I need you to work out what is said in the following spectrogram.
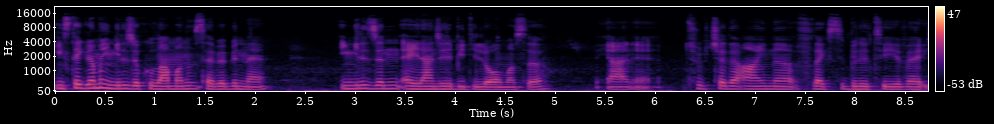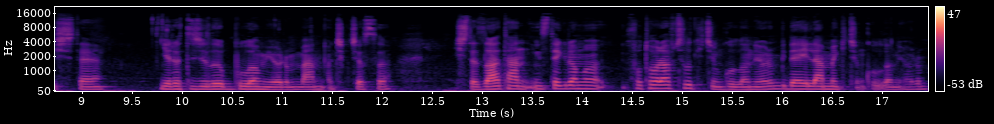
Instagram'ı İngilizce kullanmanın sebebi ne? İngilizcenin eğlenceli bir dil olması. Yani Türkçe'de aynı flexibility ve işte yaratıcılığı bulamıyorum ben açıkçası. İşte zaten Instagram'ı fotoğrafçılık için kullanıyorum. Bir de eğlenmek için kullanıyorum.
